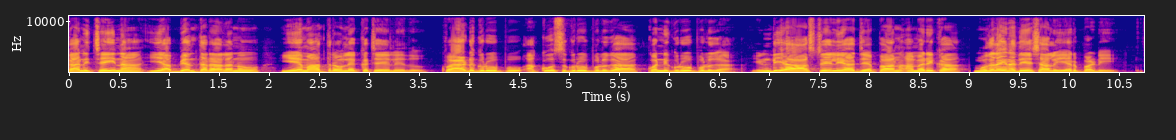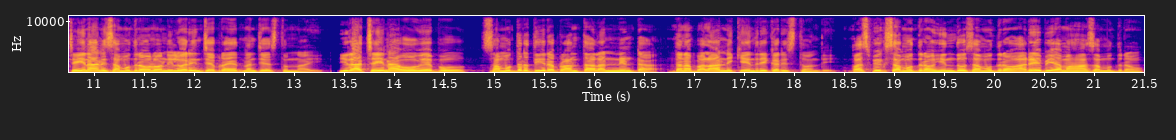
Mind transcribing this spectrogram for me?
కానీ చైనా ఈ అభ్యంతరాలను ఏమాత్రం లెక్క చేయలేదు. క్వాడ్ గ్రూపు అకూస్ గ్రూపులుగా కొన్ని గ్రూపులుగా. ఇండియా ఆస్ట్రేలియా జపాన్ అమెరికా మొదలైన దేశాలు ఏర్పడి చైనాని సముద్రంలో నిలువరించే ప్రయత్నం చేస్తున్నాయి. ఇలా చైనా ఓవైపు సముద్ర తీర ప్రాంతాలన్నింట తన బలాన్ని కేంద్రీకరిస్తోంది. పసిఫిక్ సముద్రం హిందూ సముద్రం అరేబియా మహాసముద్రం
